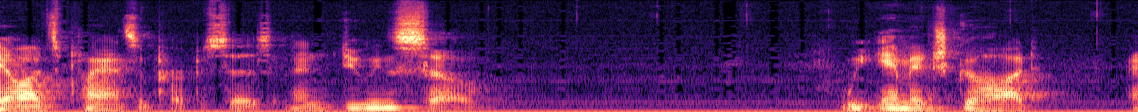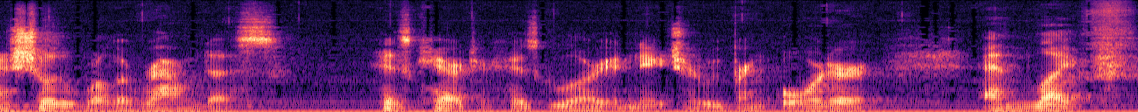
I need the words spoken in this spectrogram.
God's plans and purposes. And in doing so, we image God and show the world around us his character, his glory, and nature. We bring order and life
